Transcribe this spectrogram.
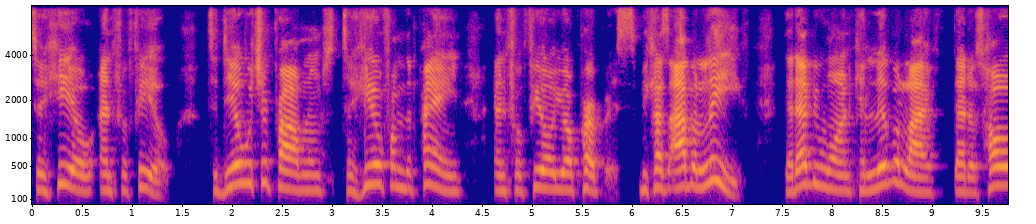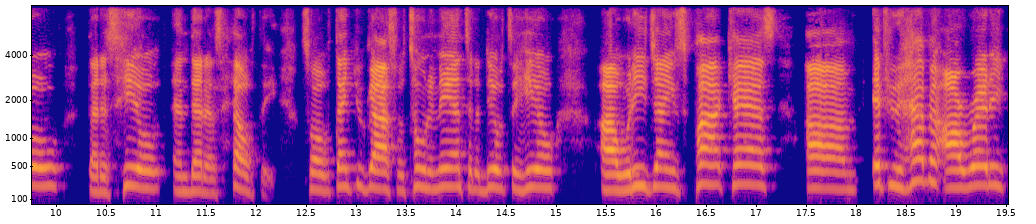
to heal, and fulfill, to deal with your problems, to heal from the pain, and fulfill your purpose. Because I believe that everyone can live a life that is whole, that is healed, and that is healthy. So thank you guys for tuning in to the Deal to Heal uh, with E. James podcast. Um, if you haven't already,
